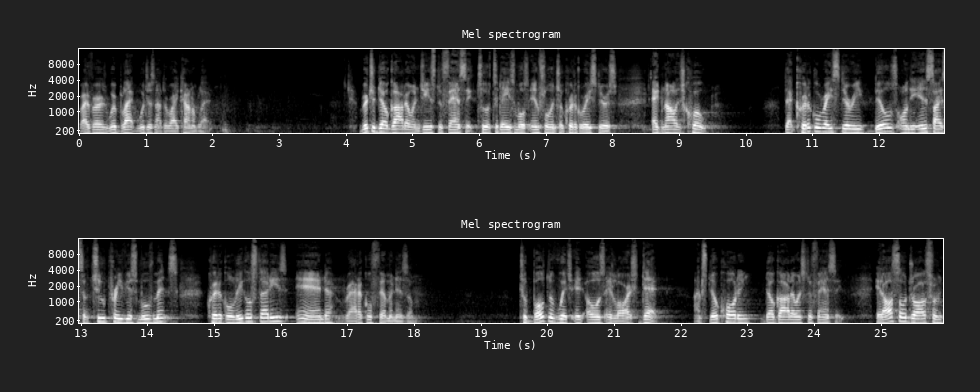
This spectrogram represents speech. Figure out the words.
Right, Verge? We're black, we're just not the right kind of black. Richard Delgado and Jean Stefancic, two of today's most influential critical race theorists, acknowledge, quote, that critical race theory builds on the insights of two previous movements, critical legal studies and radical feminism, to both of which it owes a large debt. I'm still quoting Delgado and Stefancic. It also draws from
